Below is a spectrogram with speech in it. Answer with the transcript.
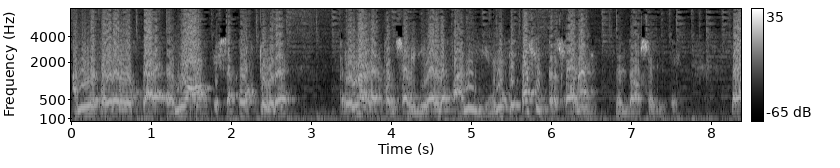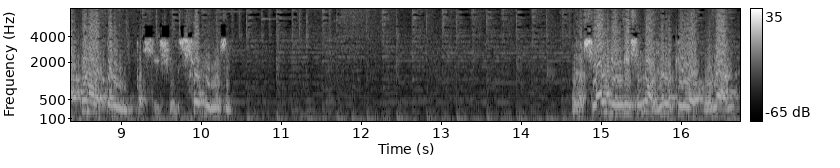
a mí me podrá gustar o no esa postura, pero es una responsabilidad de la familia. En este caso es personal del docente. La vacuna va a estar en disposición. Si alguien no se... Pero si alguien dice, no, yo no quiero vacunar,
